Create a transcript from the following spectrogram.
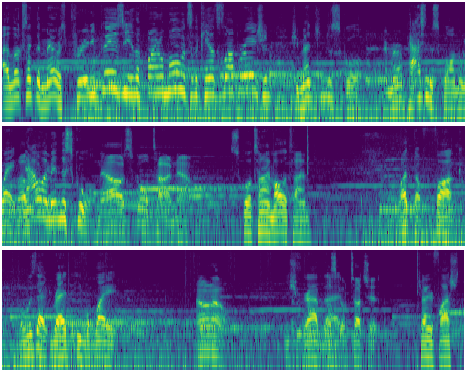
It looks like the mayor was pretty busy in the final moments of the council's operation. She mentioned the school. I remember passing the school on the way. Well, now I'm in the school. Now it's school time now. School time all the time. What the fuck? What was that red evil light? I don't know. You should grab that. Let's go touch it. Try your flashlight.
